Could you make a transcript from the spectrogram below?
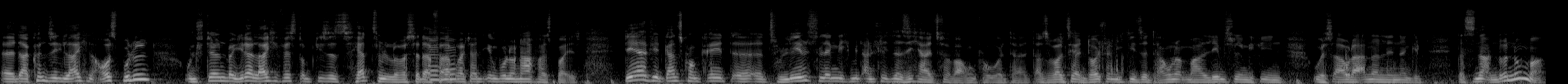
Äh, da können sie die Leichen ausbuddeln und stellen bei jeder Leiche fest, ob dieses Herzmittel, was er da verabreicht hat, irgendwo noch nachweisbar ist. Der wird ganz konkret äh, zu lebenslänglich mit anschließender Sicherheitsverwahrung verurteilt. Also weil es ja in Deutschland nicht diese 300 Mal lebenslänglich wie in USA oder anderen Ländern gibt. Das ist eine andere Nummer.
